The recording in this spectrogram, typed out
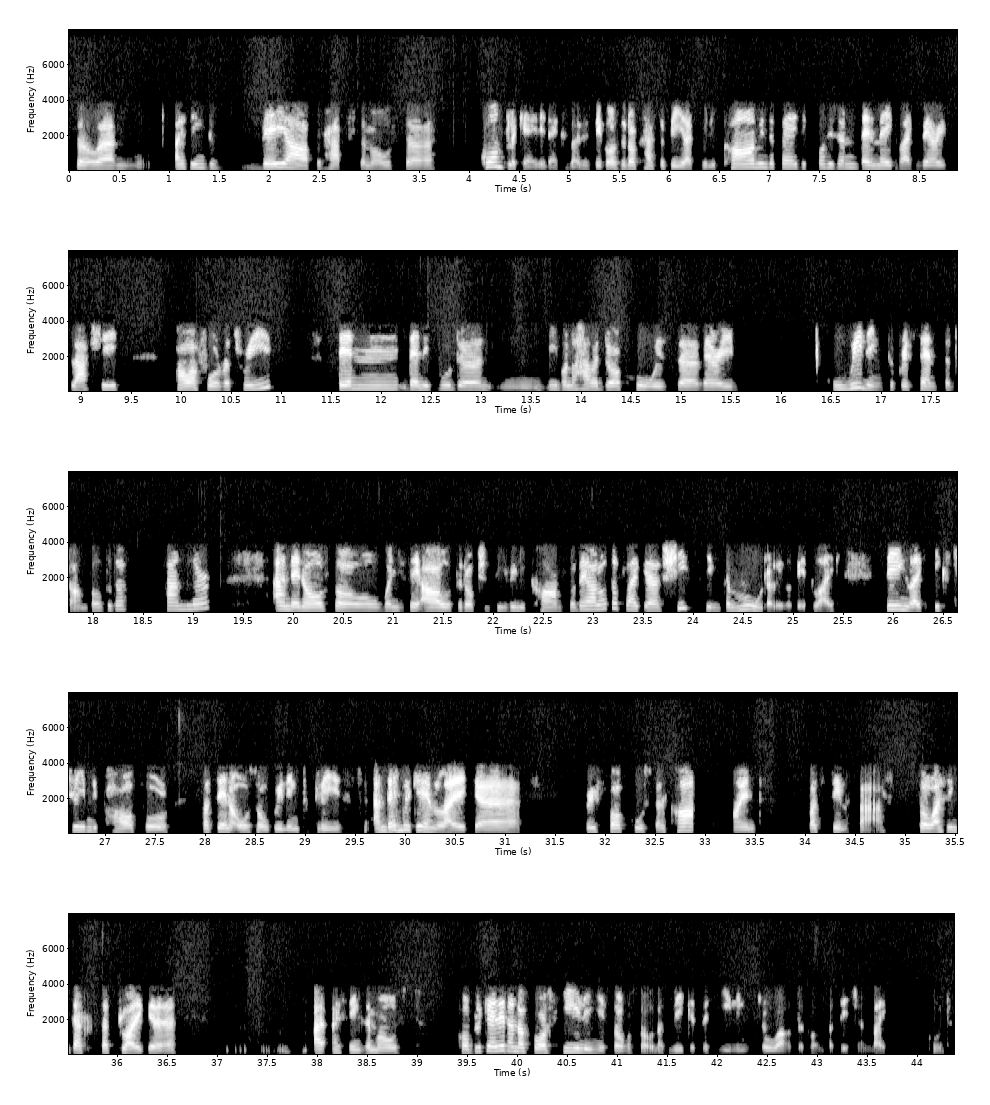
So um, I think they are perhaps the most uh, complicated exercises because the dog has to be like really calm in the basic position, then make like very flashy, powerful retrieves. Then, then it would uh, even have a dog who is uh, very willing to present the dumbbell to the handler. And then also when you say out, the dog should be really calm. So there are a lot of like uh, shifting the mood a little bit, like being like extremely powerful, but then also willing to please. And then again, like uh, very focused and calm mind, but still fast. So I think that's that's like uh, I, I think the most complicated. And of course, heeling is also that we get the heeling throughout the competition, like good.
